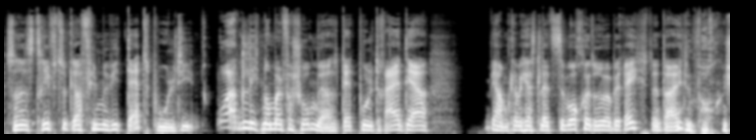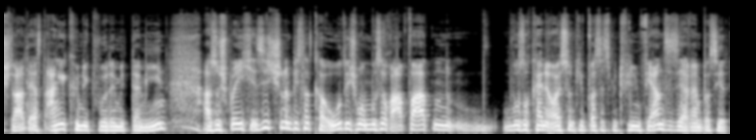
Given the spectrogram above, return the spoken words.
sondern es trifft sogar Filme wie Deadpool, die ordentlich nochmal verschoben werden. Also Deadpool 3, der wir haben, glaube ich, erst letzte Woche darüber berichtet, da in dem Wochenstart erst angekündigt wurde mit Termin. Also sprich, es ist schon ein bisschen chaotisch. Man muss auch abwarten, wo es noch keine Äußerung gibt, was jetzt mit vielen Fernsehserien passiert.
